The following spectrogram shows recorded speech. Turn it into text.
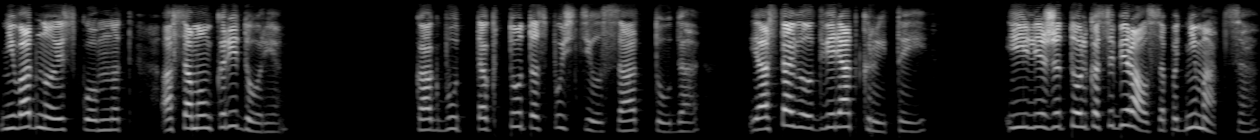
Не в одной из комнат, а в самом коридоре. Как будто кто-то спустился оттуда и оставил дверь открытой. Или же только собирался подниматься.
